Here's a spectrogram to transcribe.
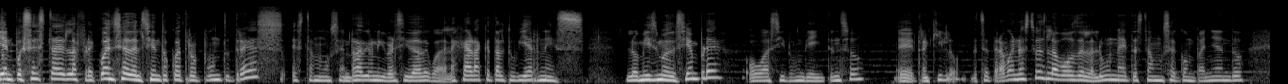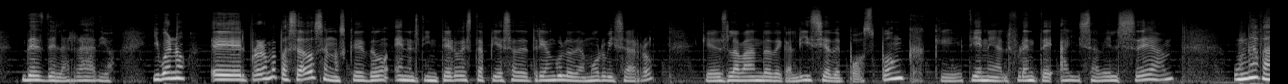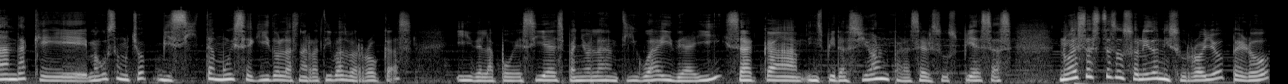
Bien, pues esta es la frecuencia del 104.3. Estamos en Radio Universidad de Guadalajara. ¿Qué tal tu viernes? ¿Lo mismo de siempre o ha sido un día intenso? Eh, tranquilo, etcétera. Bueno, esto es La Voz de la Luna y te estamos acompañando desde la radio. Y bueno, eh, el programa pasado se nos quedó en el tintero esta pieza de Triángulo de Amor Bizarro, que es la banda de Galicia de post-punk que tiene al frente a Isabel Sea. Una banda que me gusta mucho, visita muy seguido las narrativas barrocas y de la poesía española antigua y de ahí saca inspiración para hacer sus piezas. No es este su sonido ni su rollo, pero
